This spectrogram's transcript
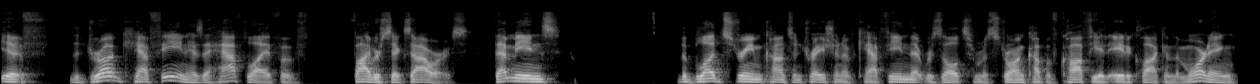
if the drug caffeine has a half life of five or six hours, that means the bloodstream concentration of caffeine that results from a strong cup of coffee at eight o'clock in the morning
